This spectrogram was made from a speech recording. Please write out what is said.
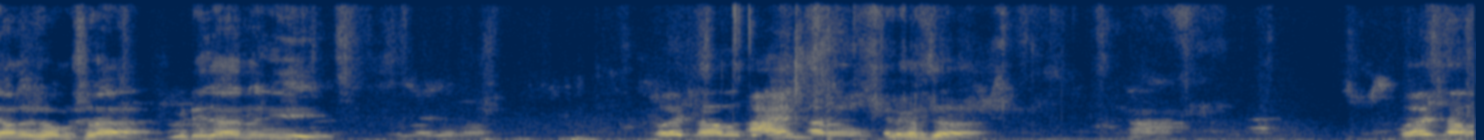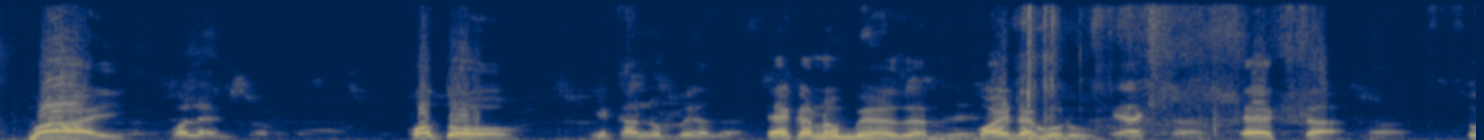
যাওয়ার সমস্যা? মিটে নাকি? ভাই বলেন। কত? একানব্বই হাজার। কয়টা গরু? একটা। একটা। তো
